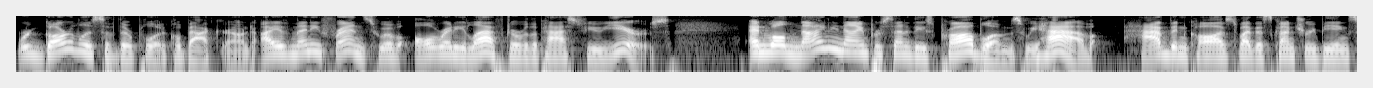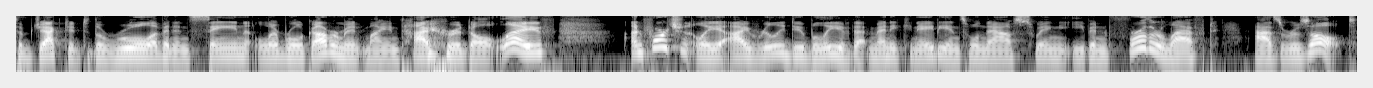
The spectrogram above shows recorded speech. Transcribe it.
regardless of their political background. I have many friends who have already left over the past few years. And while 99% of these problems we have have been caused by this country being subjected to the rule of an insane liberal government my entire adult life, unfortunately, I really do believe that many Canadians will now swing even further left as a result.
